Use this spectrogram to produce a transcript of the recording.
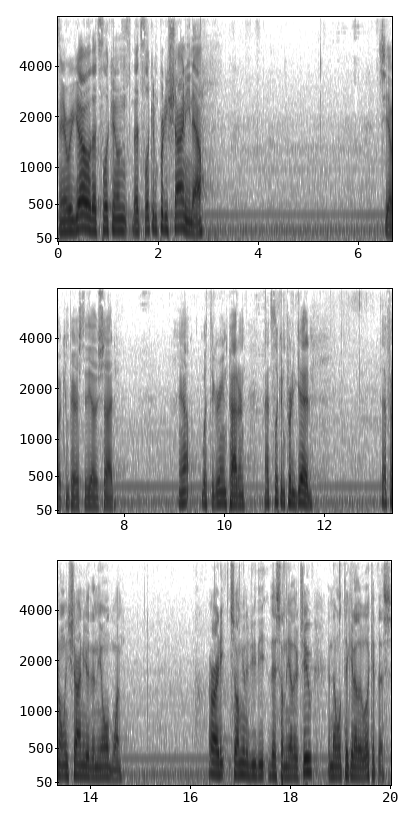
There we go. That's looking that's looking pretty shiny now. See how it compares to the other side. Yeah, with the green pattern, that's looking pretty good. Definitely shinier than the old one. Alrighty, so I'm going to do the, this on the other two, and then we'll take another look at this.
